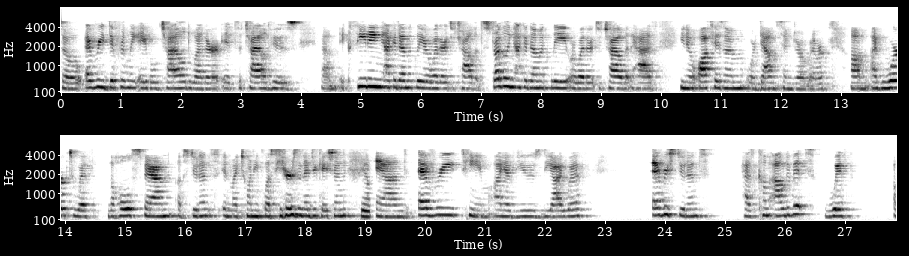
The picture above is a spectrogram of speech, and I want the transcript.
So every differently abled child, whether it's a child who's um, exceeding academically or whether it's a child that's struggling academically or whether it's a child that has, you know, autism or Down syndrome, whatever. Um, I've worked with the whole span of students in my 20 plus years in education. Yep. And every team I have used DI with, every student has come out of it with a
